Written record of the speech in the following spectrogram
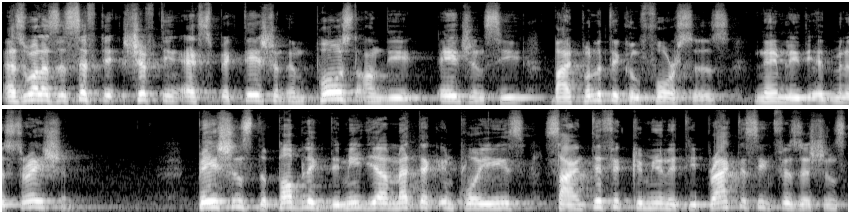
as well as the shifting expectation imposed on the agency by political forces, namely the administration. Patients, the public, the media, medtech employees, scientific community, practicing physicians,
